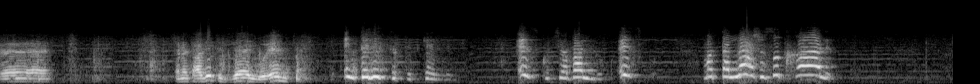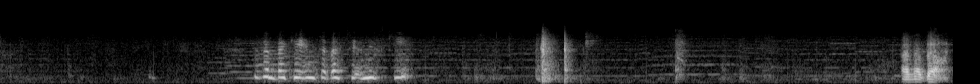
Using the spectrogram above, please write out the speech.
آه. أنا اتعديت إزاي؟ وإمتى؟ أنت لسه بتتكلم. اسكت يا بلو اسكت. ما تطلعش صوت خالص. ذنبك إيه أنت بس يا مسكين؟ أنا ضعت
